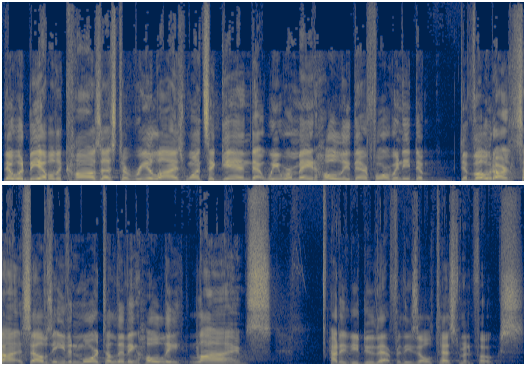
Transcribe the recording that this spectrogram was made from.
that would be able to cause us to realize once again that we were made holy. Therefore, we need to devote ourselves even more to living holy lives. How did he do that for these Old Testament folks?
